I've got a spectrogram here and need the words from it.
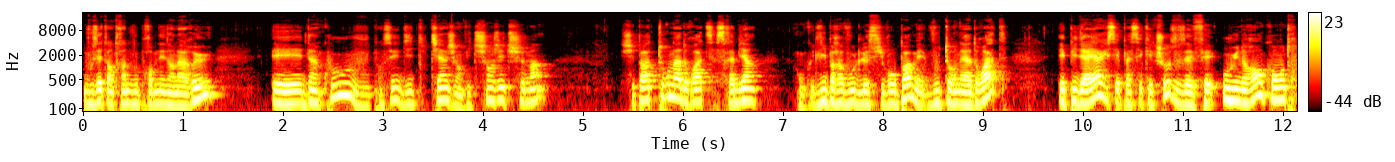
vous êtes en train de vous promener dans la rue et d'un coup vous pensez, dites tiens j'ai envie de changer de chemin, je sais pas, tourne à droite, ça serait bien. Donc libre à vous de le suivre ou pas, mais vous tournez à droite et puis derrière il s'est passé quelque chose, vous avez fait ou une rencontre,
